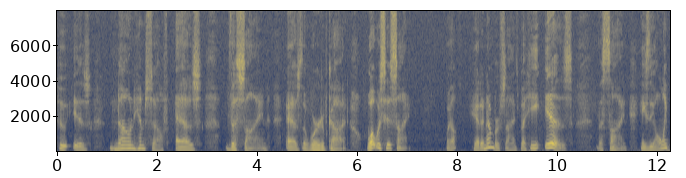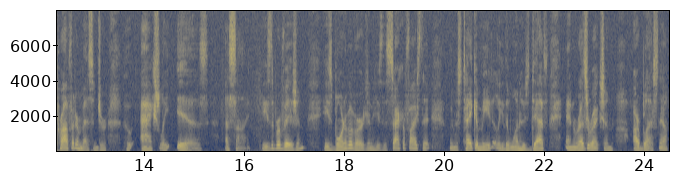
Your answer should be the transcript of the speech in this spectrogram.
who is known himself as the sign as the Word of God. What was his sign? Well, he had a number of signs, but he is the sign. He's the only prophet or messenger who actually is a sign. He's the provision. He's born of a virgin. He's the sacrifice that we must take immediately, the one whose death and resurrection are blessed. Now,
